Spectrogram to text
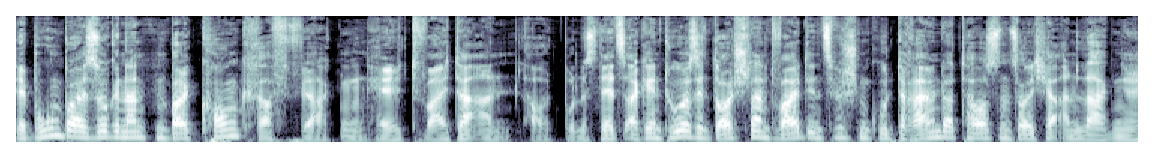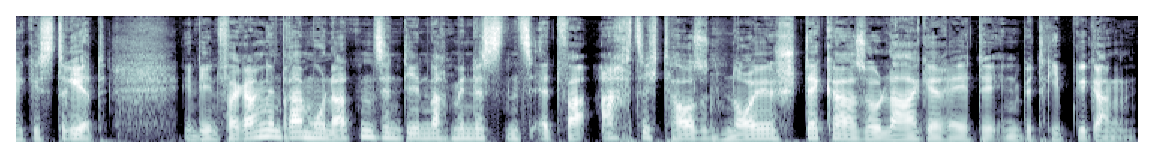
Der Boom bei sogenannten Balkonkraftwerken hält weiter an. Laut Bundesnetzagentur sind deutschlandweit inzwischen gut 300.000 solcher Anlagen registriert. In den vergangenen drei Monaten sind demnach mindestens etwa 80.000 neue Stecker-Solargeräte in Betrieb gegangen.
